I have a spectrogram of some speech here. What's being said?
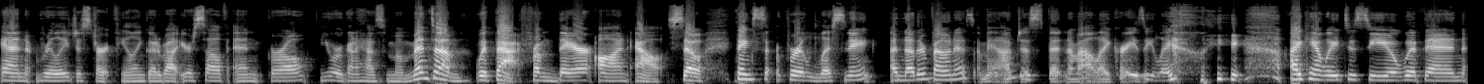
and really just start feeling good about yourself. And, girl, you are going to have some momentum with that from there on out. So, thanks for listening. Another bonus. I mean, I'm just spitting them out like crazy lately. I can't wait to see you within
